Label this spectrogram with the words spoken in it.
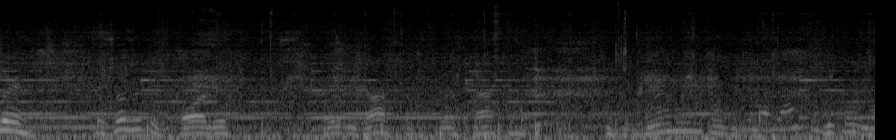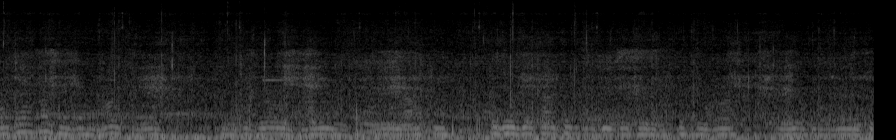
velho. Pessoas do código. Ele já está Thank you.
